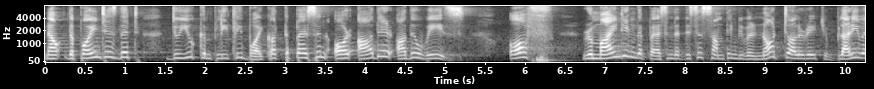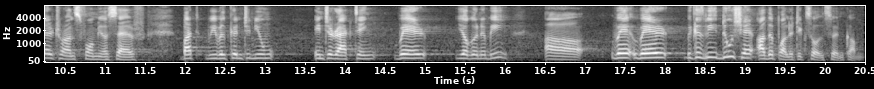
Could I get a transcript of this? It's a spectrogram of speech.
Now, the point is that do you completely boycott the person or are there other ways of reminding the person that this is something we will not tolerate, you bloody well transform yourself, but we will continue interacting where you're going to be, uh, where, where, because we do share other politics also in common.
